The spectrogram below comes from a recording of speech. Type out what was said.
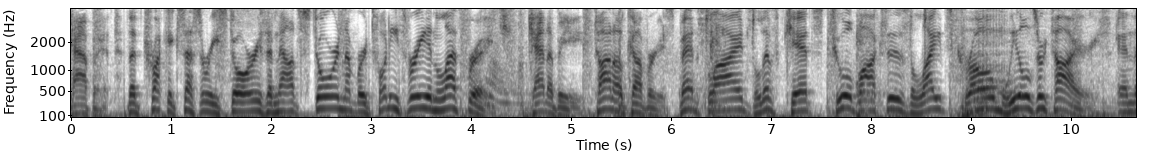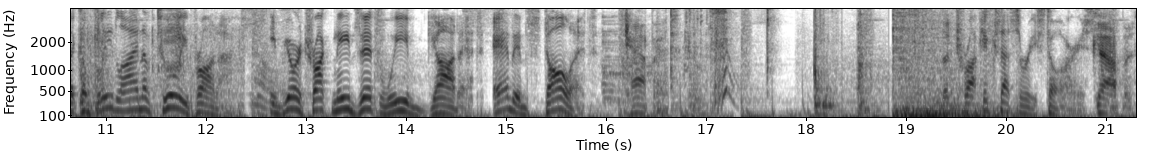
Cap-it, the truck accessory store, is announced store number 23 in Lethbridge. Canopies, tonneau covers, bed slides, lift kits, toolboxes, lights, chrome, wheels, or tires, and the complete line of Thule products. If your truck needs it, we've got it. And install it. Cap-it. The truck accessory stores. Cap-it.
